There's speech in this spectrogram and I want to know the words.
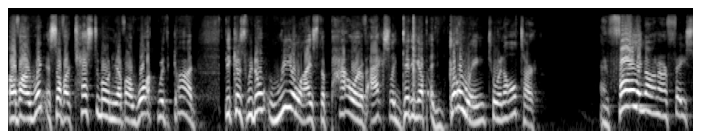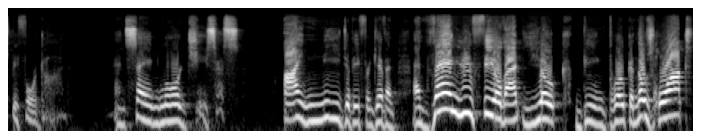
of our witness, of our testimony, of our walk with God, because we don't realize the power of actually getting up and going to an altar and falling on our face before God and saying, Lord Jesus, I need to be forgiven. And then you feel that yoke being broken, those locks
